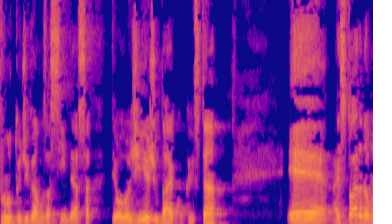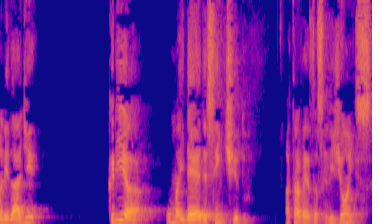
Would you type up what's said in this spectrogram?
fruto, digamos assim, dessa teologia judaico-cristã, é, a história da humanidade cria uma ideia de sentido através das religiões.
